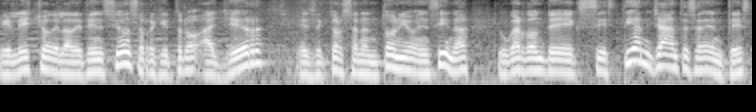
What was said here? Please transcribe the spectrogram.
El hecho de la detención se registró ayer en el sector San Antonio Encina, lugar donde existían ya antecedentes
